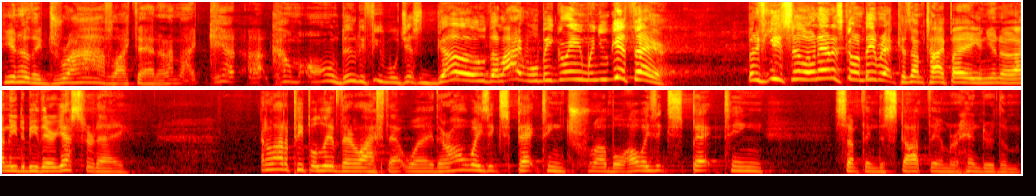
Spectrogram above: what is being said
You know, they drive like that. And I'm like, get up, come on, dude. If you will just go, the light will be green when you get there. But if you slow down, it's going to be red because I'm type A and, you know, I need to be there yesterday. And a lot of people live their life that way. They're always expecting trouble, always expecting something to stop them or hinder them.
